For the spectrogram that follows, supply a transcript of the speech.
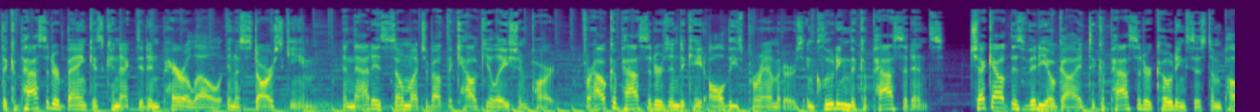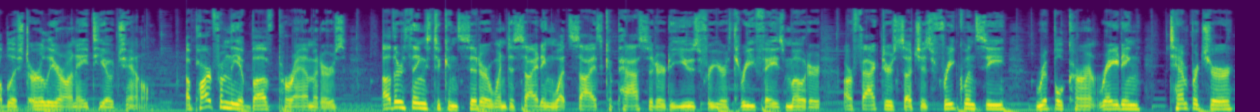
the capacitor bank is connected in parallel in a star scheme, and that is so much about the calculation part. For how capacitors indicate all these parameters, including the capacitance, Check out this video guide to capacitor coding system published earlier on ATO channel. Apart from the above parameters, other things to consider when deciding what size capacitor to use for your three-phase motor are factors such as frequency, ripple current rating, temperature,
